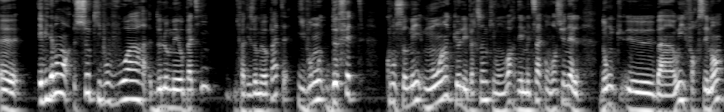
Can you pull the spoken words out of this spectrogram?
Euh, évidemment, ceux qui vont voir de l'homéopathie, enfin des homéopathes, ils vont de fait consommer moins que les personnes qui vont voir des médecins conventionnels. Donc, euh, ben oui, forcément,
